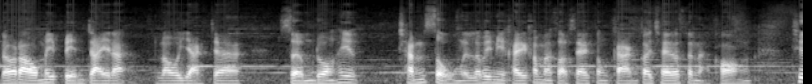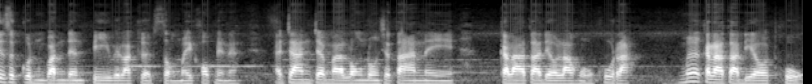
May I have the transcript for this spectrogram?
แล้วเราไม่เปลี่ยนใจละ เราอยากจะเสริมดวงให้ชั้นสูงเลยแล้วไม่มีใครเข้ามาสอดแทรกตรงกลาง ก็ใช้ลักษณะของชื่อสกุลวันเดือนปีเวลาเกิดส่งไม่ครบเนี่ยนะอาจารย์จะมาลงดวงชะตาในกะลาตาเดียวราหูคู่รัก เมื่อกะลาตาเดียวถูก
